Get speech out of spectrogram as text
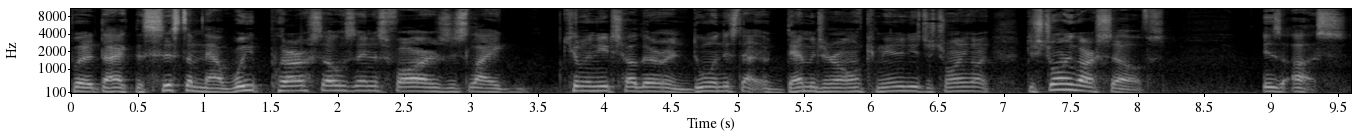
but like the system that we put ourselves in as far as just like killing each other and doing this, that, damaging our own communities, destroying our, destroying ourselves, is us.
